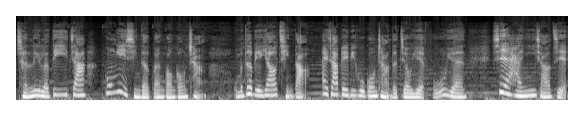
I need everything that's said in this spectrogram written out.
成立了第一家公益型的观光工厂。我们特别邀请到爱家贝庇护工厂的就业服务员谢涵英小姐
